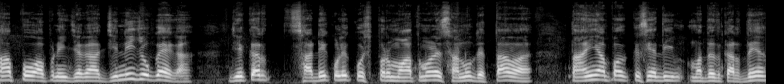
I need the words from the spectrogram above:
ਆਪੋ ਆਪਣੀ ਜਗ੍ਹਾ ਜਿੰਨੀ ਜੋਗਾ ਹੈਗਾ ਜੇਕਰ ਸਾਡੇ ਕੋਲੇ ਕੁਝ ਪਰਮਾਤਮਾ ਨੇ ਸਾਨੂੰ ਦਿੱਤਾ ਵਾ, ਤਾਂ ਹੀ ਆਪਾਂ ਕਿਸੇ ਦੀ ਮਦਦ ਕਰਦੇ ਆ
